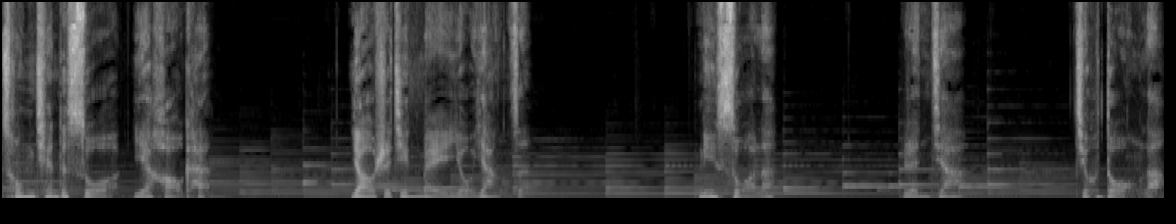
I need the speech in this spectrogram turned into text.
从前的锁也好看，钥匙精美有样子。你锁了，人家就懂了。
